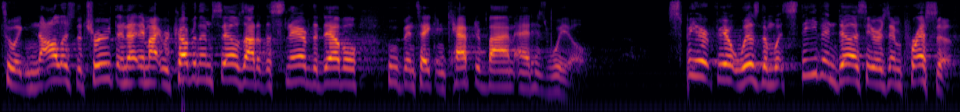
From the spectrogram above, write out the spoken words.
to acknowledge the truth and that they might recover themselves out of the snare of the devil who've been taken captive by him at his will. Spirit filled wisdom, what Stephen does here is impressive.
